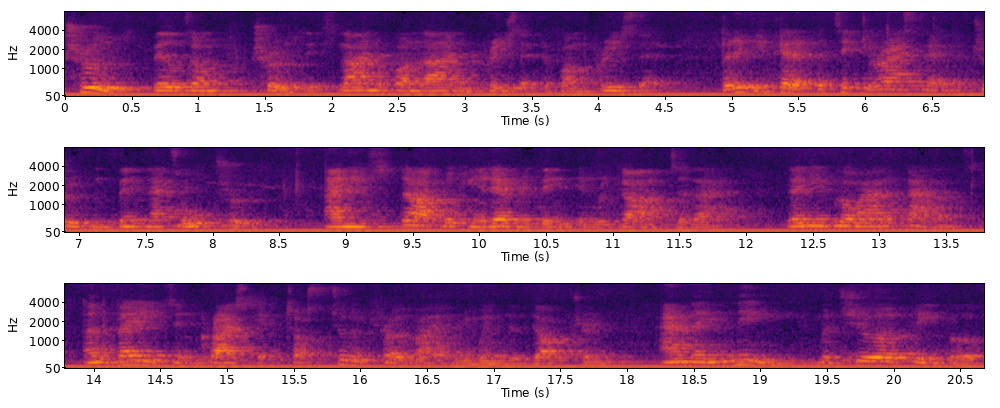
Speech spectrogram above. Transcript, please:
truth builds on truth. It's line upon line and precept upon precept. But if you get a particular aspect of truth and think that's all truth, and you start looking at everything in regard to that, then you go out of balance. And babes in Christ get tossed to and fro by every wind of doctrine, and they need mature people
